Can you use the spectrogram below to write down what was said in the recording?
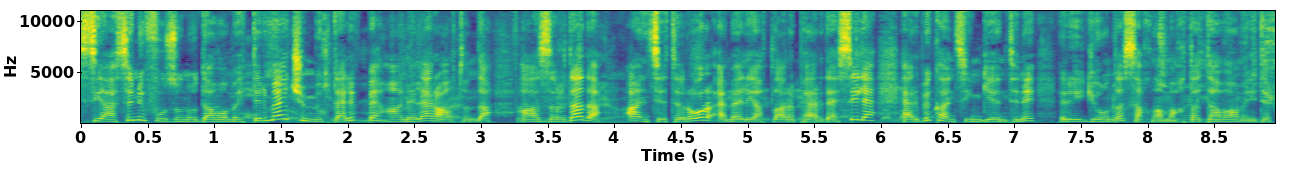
siyasi nüfuzunu davam etdirmək üçün müxtəlif bəhanələr altında hazırda da antiterror əməliyyatları pərdəsi ilə hərbi kontingentini regionda saxlamaqda davam edir.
